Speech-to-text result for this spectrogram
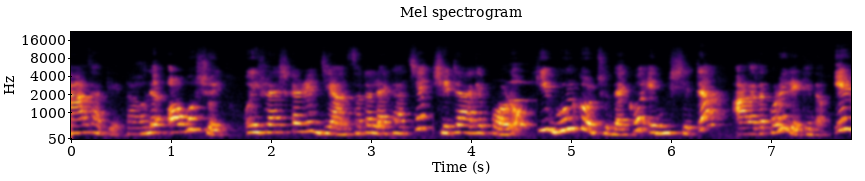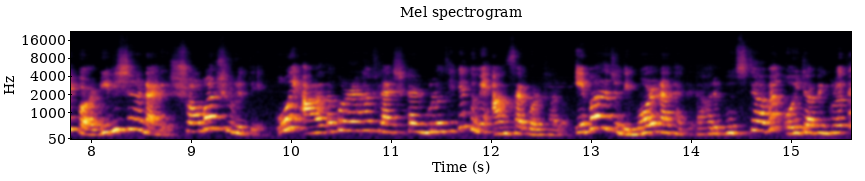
না থাকে, তাহলে অবশ্যই ওই ফ্ল্যাশ কার্ডের যে আনসারটা লেখা সেটা আগে পড়ো। কি ভুল করছ দেখো এবং সেটা আলাদা করে রেখে দাও। এরপর রিভিশনের আগে সবার শুরুতে ওই আলাদা করে রাখা ফ্ল্যাশ কার্ডগুলো থেকে তুমি আনসার করে ফেলো। এবারে যদি মনে না থাকে তাহলে বুঝতে হবে ওই টপিক গুলোতে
